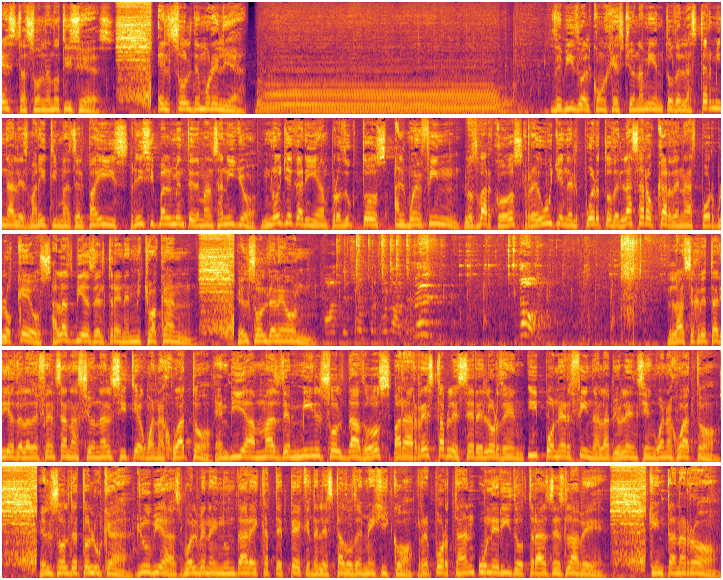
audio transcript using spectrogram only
Estas son las noticias. El Sol de Morelia. Debido al congestionamiento de las terminales marítimas del país, principalmente de Manzanillo, no llegarían productos al buen fin. Los barcos rehuyen el puerto de Lázaro Cárdenas por bloqueos a las vías del tren en Michoacán. El Sol de León. La Secretaría de la Defensa Nacional Sitia Guanajuato envía a más de mil soldados para restablecer el orden y poner fin a la violencia en Guanajuato. El sol de Toluca. Lluvias vuelven a inundar a Ecatepec en el Estado de México. Reportan un herido tras deslave. Quintana Roo.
